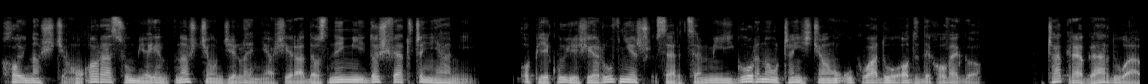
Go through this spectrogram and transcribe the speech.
hojnością oraz umiejętnością dzielenia się radosnymi doświadczeniami. Opiekuje się również sercem i górną częścią układu oddechowego. Czakra gardła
